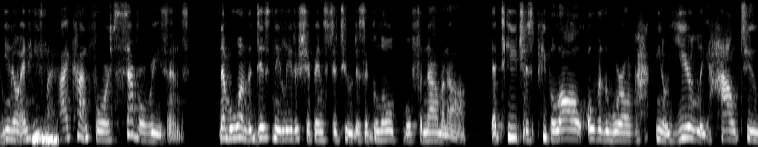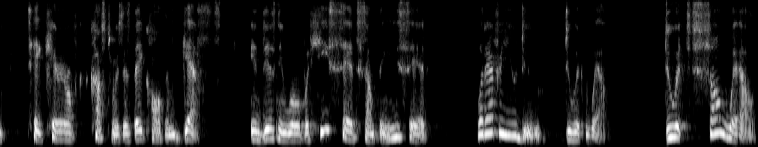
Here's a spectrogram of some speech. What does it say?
Okay. You know, and he's my icon for several reasons. Number one, the Disney Leadership Institute is a global phenomenon that teaches people all over the world, you know, yearly how to take care of customers, as they call them, guests in Disney World. But he said something. He said, whatever you do, do it well. Do it so well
